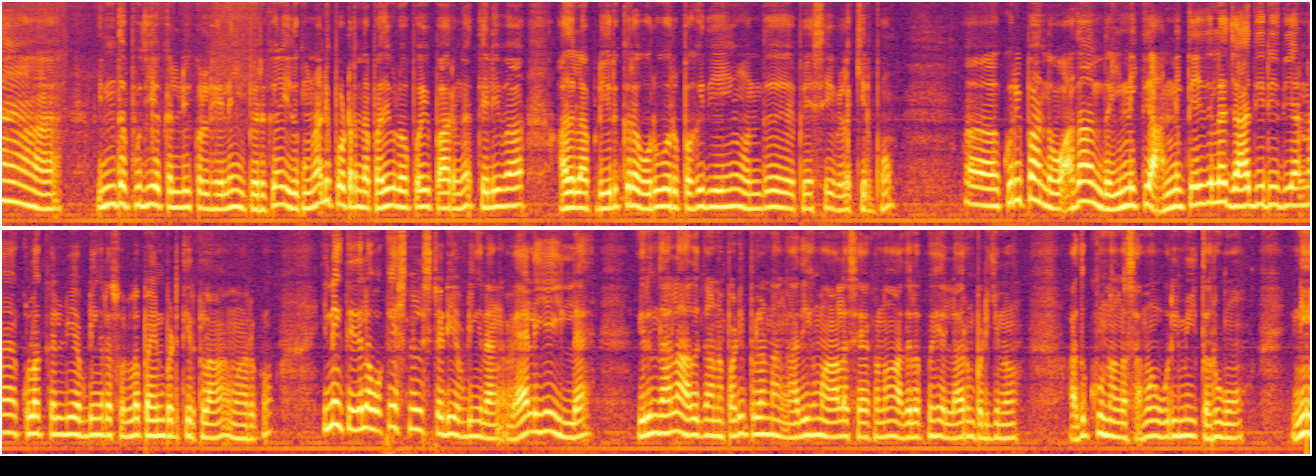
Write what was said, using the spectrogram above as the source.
தான் இந்த புதிய கல்விக் கொள்கையிலையும் இப்போ இருக்குது இதுக்கு முன்னாடி போட்டிருந்த பதிவில் போய் பாருங்கள் தெளிவாக அதில் அப்படி இருக்கிற ஒரு ஒரு பகுதியையும் வந்து பேசி விளக்கியிருப்போம். குறிப்பாக அந்த அதான் இந்த இன்னைக்கு அன்னைக்கு தேதியில் ஜாதி ரீதியான குலக்கல்வி அப்படிங்கிற சொல்ல பயன்படுத்தியிருக்கலாம் இருக்கும். இன்றைக்கி தேதியில் ஒகேஷ்னல் ஸ்டடி அப்படிங்கிறாங்க. வேலையே இல்லை. இருந்தாலும் அதுக்கான படிப்பில் நாங்கள் அதிகமாக ஆளை சேர்க்கணும். அதில் போய் எல்லோரும் படிக்கணும். அதுக்கும் நாங்கள் சம உரிமை தருவோம். நீ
